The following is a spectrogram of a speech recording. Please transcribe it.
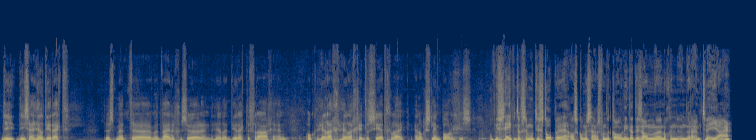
Die, die zijn heel direct. Dus met, uh, met weinig gezeur en hele directe vragen. En ook heel erg, heel erg geïnteresseerd gelijk. En ook slim polempjes. Op uw zeventigste moet u stoppen hè, als commissaris van de Koning. Dat is dan nog een, een, ruim twee jaar.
